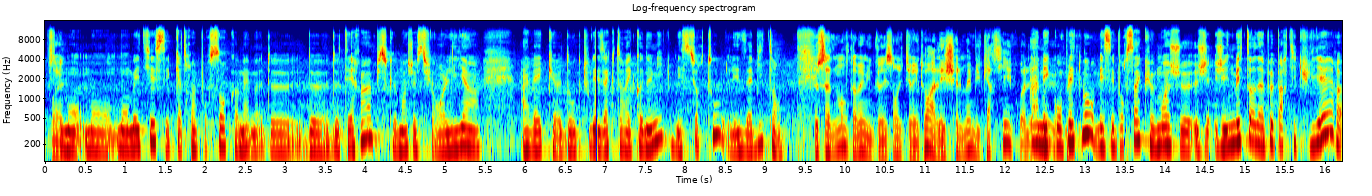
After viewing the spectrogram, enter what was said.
Parce Ouais. que mon, mon- mon métier, c'est 80% quand même de, de- de terrain, puisque moi, je suis en lien avec euh, donc tous les acteurs économiques, mais surtout les habitants. Parce que ça demande quand même une connaissance du territoire à l'échelle même du quartier, quoi. Ah, mais rue. complètement. Mais c'est pour ça que moi, je- j'ai une méthode un peu particulière.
